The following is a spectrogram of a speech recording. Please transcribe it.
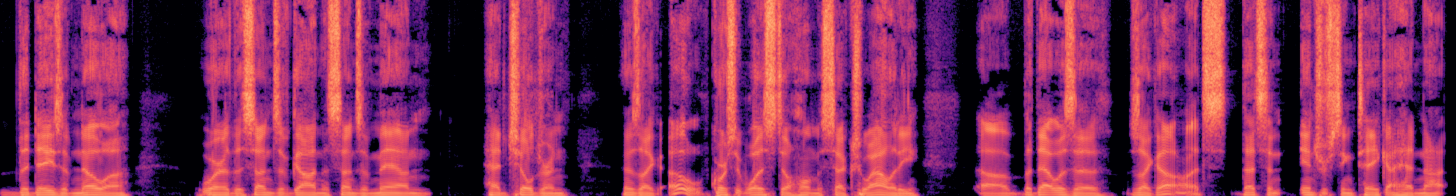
the days of Noah, where the sons of God and the sons of man had children. It was like, oh, of course, it was still homosexuality, uh, but that was a it was like, oh, that's that's an interesting take I had not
